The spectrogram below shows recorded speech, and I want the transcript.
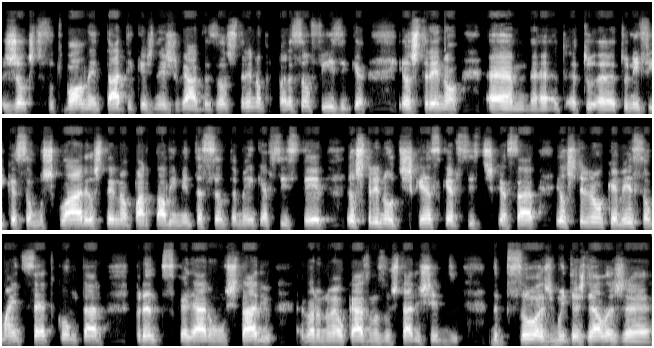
jogos de futebol, nem táticas, nem jogadas, eles treinam preparação física, eles treinam um, a, a, tonificação muscular, eles treinam a parte da alimentação também, que é preciso ter, eles treinam o descanso, que é preciso descansar, eles treinam a cabeça, o mindset, como estar perante, se calhar, um estádio, agora não é o caso, mas um estádio cheio de, de pessoas, muitas delas a,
